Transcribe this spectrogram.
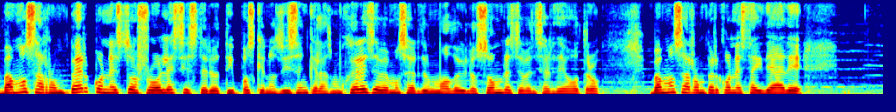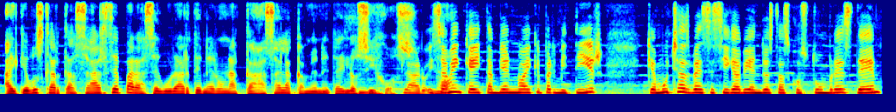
Vamos a romper con estos roles y estereotipos que nos dicen que las mujeres debemos ser de un modo y los hombres deben ser de otro. Vamos a romper con esta idea de hay que buscar casarse para asegurar tener una casa, la camioneta y los hijos. Claro, y ¿no? saben que ahí también no hay que permitir que muchas veces siga habiendo estas costumbres de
